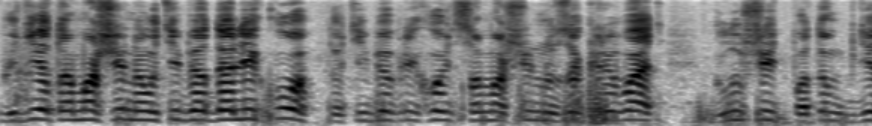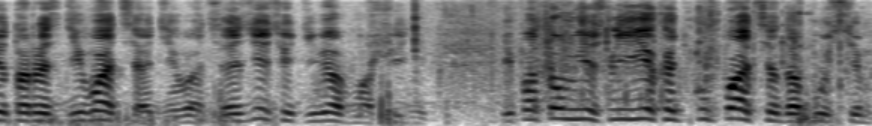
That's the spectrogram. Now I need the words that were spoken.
где-то машина у тебя далеко, то тебе приходится машину закрывать, глушить, потом где-то раздеваться, одеваться. А здесь у тебя в машине. И потом, если ехать купаться, допустим,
